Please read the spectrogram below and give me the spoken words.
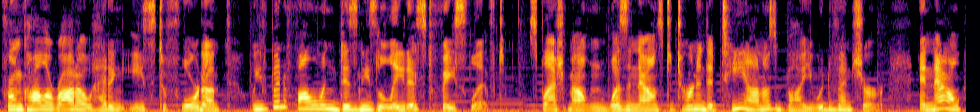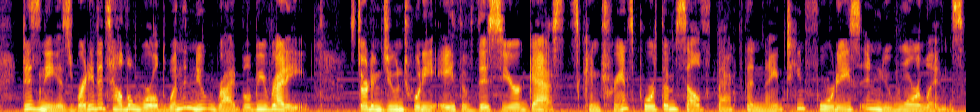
From Colorado heading east to Florida, we've been following Disney's latest facelift. Splash Mountain was announced to turn into Tiana's Bayou Adventure. And now, Disney is ready to tell the world when the new ride will be ready. Starting June 28th of this year, guests can transport themselves back to the 1940s in New Orleans.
